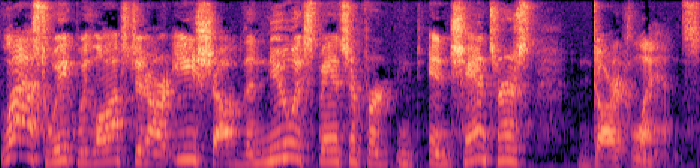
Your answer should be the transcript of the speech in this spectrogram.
Last week, we launched in our eShop the new expansion for Enchanter's Darklands.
